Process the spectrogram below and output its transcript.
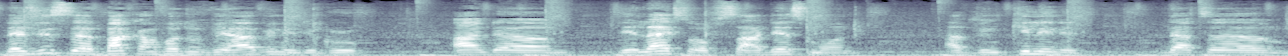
there's this uh, back and forth we're having in the group, and um, the likes of Sir Desmond have been killing it. That um,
